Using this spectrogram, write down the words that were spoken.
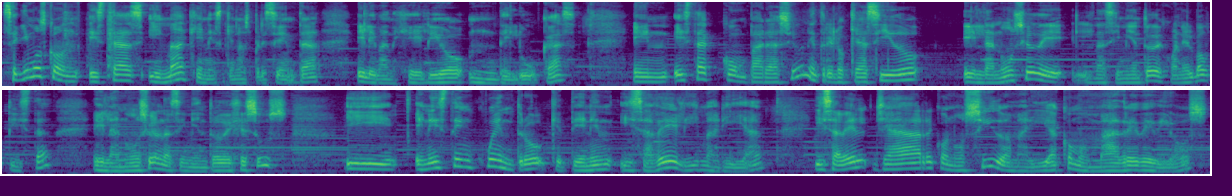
Seguimos con estas imágenes que nos presenta el Evangelio de Lucas en esta comparación entre lo que ha sido el anuncio del nacimiento de Juan el Bautista, el anuncio del nacimiento de Jesús. Y en este encuentro que tienen Isabel y María, Isabel ya ha reconocido a María como Madre de Dios,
